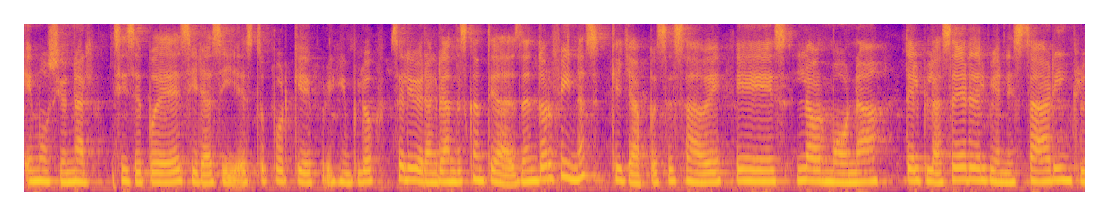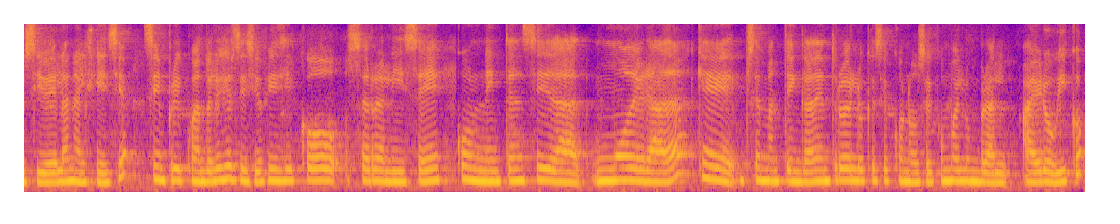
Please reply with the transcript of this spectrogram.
emocional, si se puede decir así. Esto porque, por ejemplo, se liberan grandes cantidades de endorfinas, que ya pues se sabe es la hormona del placer, del bienestar, inclusive de la analgesia, siempre y cuando el ejercicio físico se realice con una intensidad moderada que se mantenga dentro de lo que se conoce como el umbral aeróbico,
